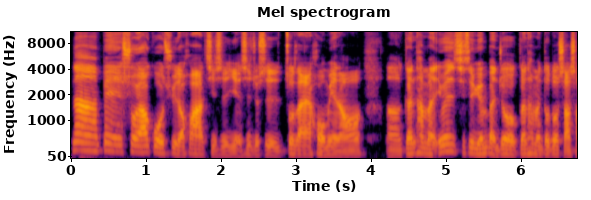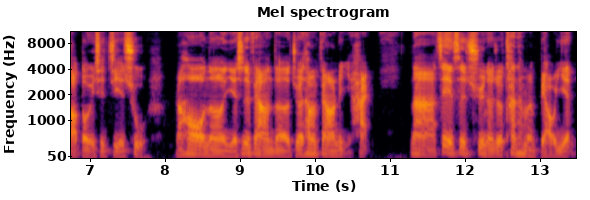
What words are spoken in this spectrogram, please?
那被受邀过去的话，其实也是就是坐在后面，然后呃跟他们，因为其实原本就跟他们多多少少都有一些接触，然后呢也是非常的觉得他们非常厉害。那这一次去呢，就是看他们的表演。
